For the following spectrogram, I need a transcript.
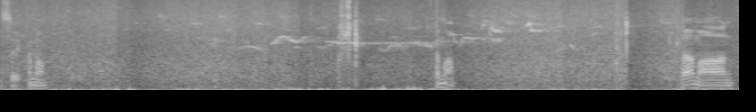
That's it. Come on. Come on. Come on.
